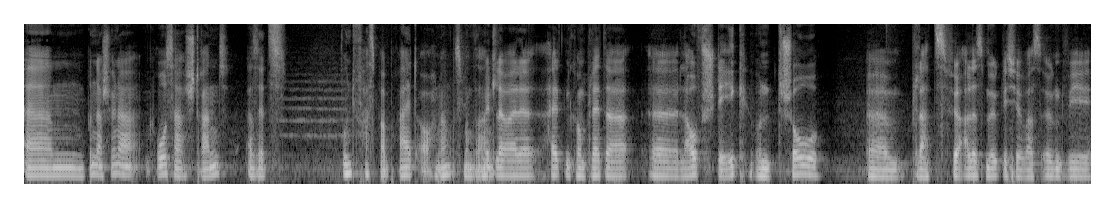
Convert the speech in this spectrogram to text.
Ähm, wunderschöner, großer Strand. Also jetzt unfassbar breit auch, ne, muss man sagen. Mittlerweile halt ein kompletter äh, Laufsteg und Showplatz ähm, für alles Mögliche, was irgendwie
